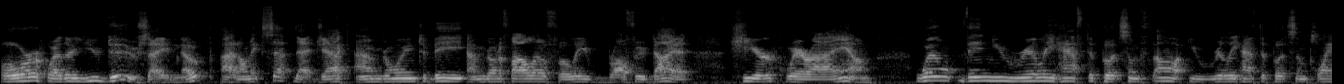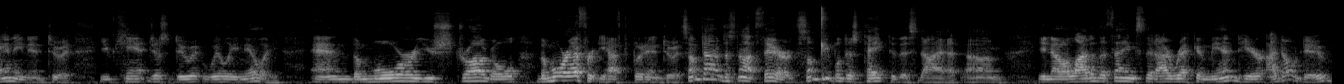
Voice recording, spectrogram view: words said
or whether you do say, nope, I don't accept that, Jack. I'm going to be, I'm going to follow a fully raw food diet here where I am well, then you really have to put some thought. You really have to put some planning into it. You can't just do it willy nilly. And the more you struggle, the more effort you have to put into it. Sometimes it's not fair. Some people just take to this diet. Um, you know, a lot of the things that I recommend here, I don't do.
